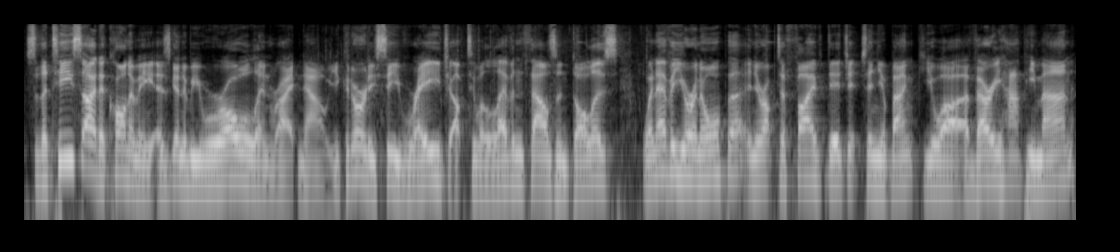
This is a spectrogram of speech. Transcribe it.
So the T-side economy is going to be rolling right now. You could already see Rage up to $11,000. Whenever you're an AWPer and you're up to five digits in your bank, you are a very happy man.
